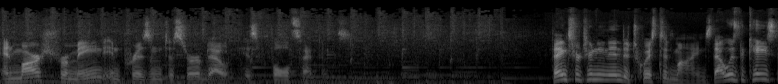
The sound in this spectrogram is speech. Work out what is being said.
and Marsh remained in prison to serve out his full sentence. Thanks for tuning in to Twisted Minds. That was the case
